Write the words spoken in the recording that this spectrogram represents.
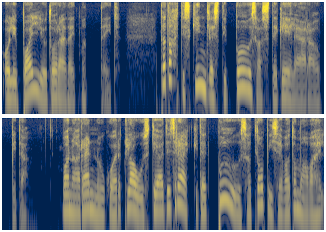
oli palju toredaid mõtteid. ta tahtis kindlasti põõsaste keele ära õppida. vana rännukoer Klaus teadis rääkida, et põõsad lobisevad omavahel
